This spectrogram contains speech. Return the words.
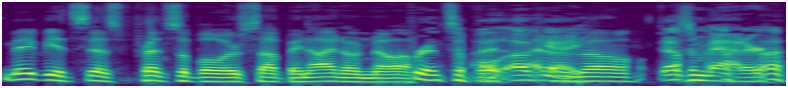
Maybe it says principal or something. I don't know. Principal. I, Okay. I don't know. Doesn't matter.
